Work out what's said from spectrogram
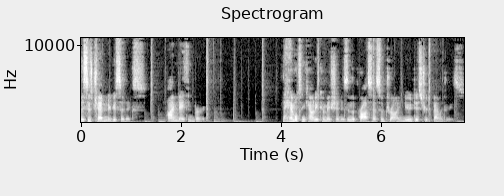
This is Chattanooga Civics. I'm Nathan Bird. The Hamilton County Commission is in the process of drawing new district boundaries.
